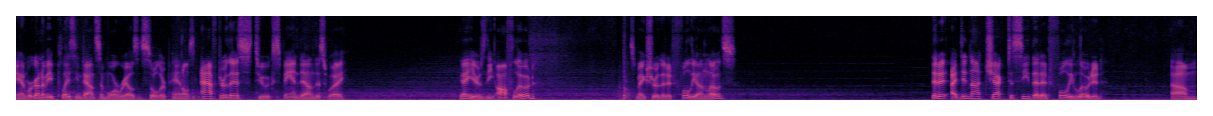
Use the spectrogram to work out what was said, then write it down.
And we're going to be placing down some more rails and solar panels after this to expand down this way. Okay, here's the offload. Let's make sure that it fully unloads. Did it? I did not check to see that it fully loaded. Um,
